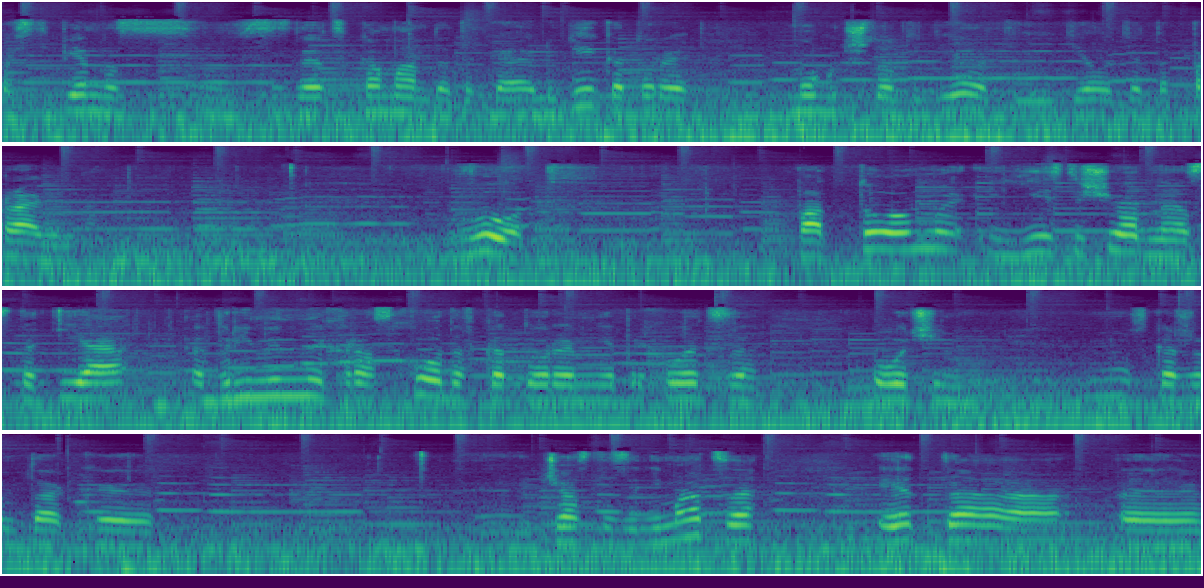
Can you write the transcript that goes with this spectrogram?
постепенно создается команда такая людей, которые могут что-то делать и делать это правильно. Вот. Потом есть еще одна статья временных расходов, которые мне приходится очень, ну, скажем так, э, э, часто заниматься, это э,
